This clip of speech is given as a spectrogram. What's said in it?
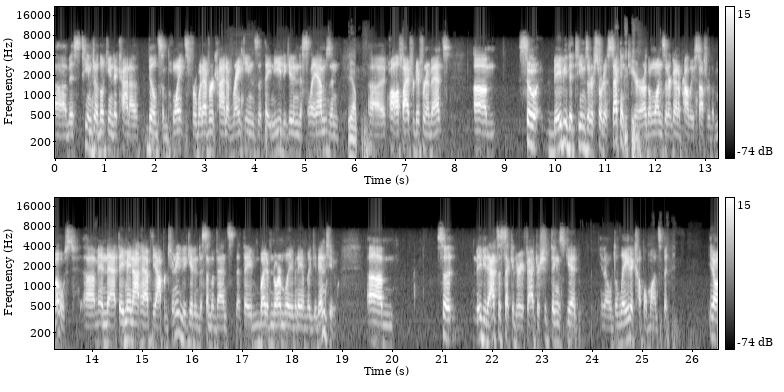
um, as teams are looking to kind of build some points for whatever kind of rankings that they need to get into slams and yep. uh, qualify for different events. Um, so maybe the teams that are sort of second tier are the ones that are going to probably suffer the most, um, in that they may not have the opportunity to get into some events that they might have normally been able to get into. Um, so maybe that's a secondary factor. Should things get you know delayed a couple months, but you know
